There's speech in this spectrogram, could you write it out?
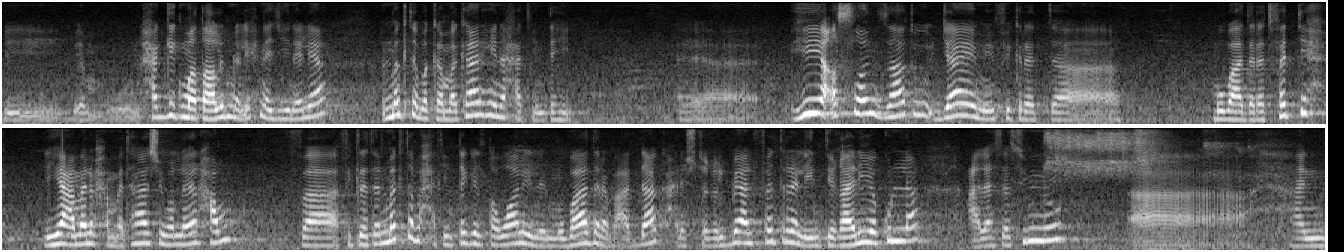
ب- ب- ونحقق مطالبنا اللي إحنا جينا لها المكتبة كمكان هنا حتنتهي. آه، هي أصلا ذاته جاية من فكرة آه، مبادرة فتح اللي هي عملها محمد هاشم الله يرحمه. ففكرة المكتبة حتنتقل طوالي للمبادرة بعد ذاك. حنشتغل بها الفترة الانتقالية كلها على أساس إنه آه حن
